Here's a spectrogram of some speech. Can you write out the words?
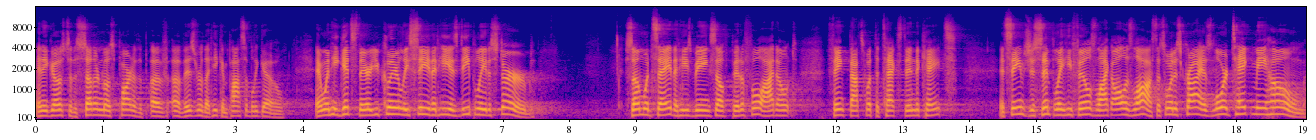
and he goes to the southernmost part of, the, of, of Israel that he can possibly go. And when he gets there, you clearly see that he is deeply disturbed. Some would say that he's being self pitiful. I don't think that's what the text indicates. It seems just simply he feels like all is lost. That's what his cry is Lord, take me home.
